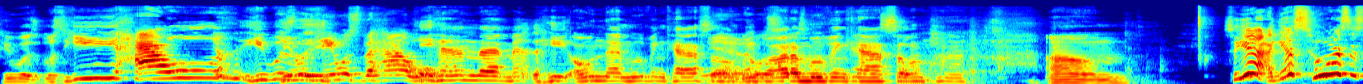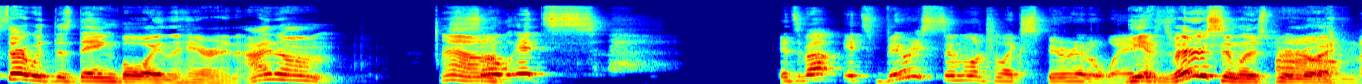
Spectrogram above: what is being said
he was was he Howl? He was He, was- he was the Howl. He had that. Ma- he owned that moving castle. Yeah, we bought a moving moving castle. um. So yeah, I guess who wants to start with this dang boy and the heron? I don't. I don't so know. it's it's about it's very similar to like Spirited Away. Yeah, it's very similar to Spirit Away. um,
